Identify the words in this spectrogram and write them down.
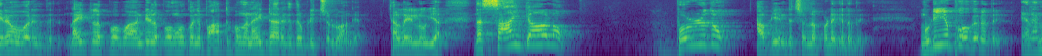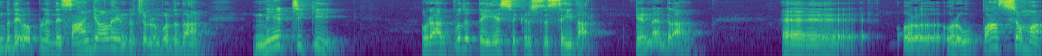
இரவு வருது நைட்டில் போவோம் வண்டியில் போகும்போது கொஞ்சம் பார்த்து போங்க நைட்டாக இருக்குது அப்படின்னு சொல்லுவாங்க. அல்ல லூயா இந்த சாயங்காலம் பொழுதும் அப்படி என்று சொல்லப்படுகிறது. முடிய போகிறது. என் அன்பு தேவப்பில் இந்த சாயங்காலம் என்று சொல்லும்போது தான் நேற்றுக்கு ஒரு அற்புதத்தை இயேசு கிறிஸ்து செய்தார். என்னென்றால் ஒரு ஒரு பாஸ்டமாக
